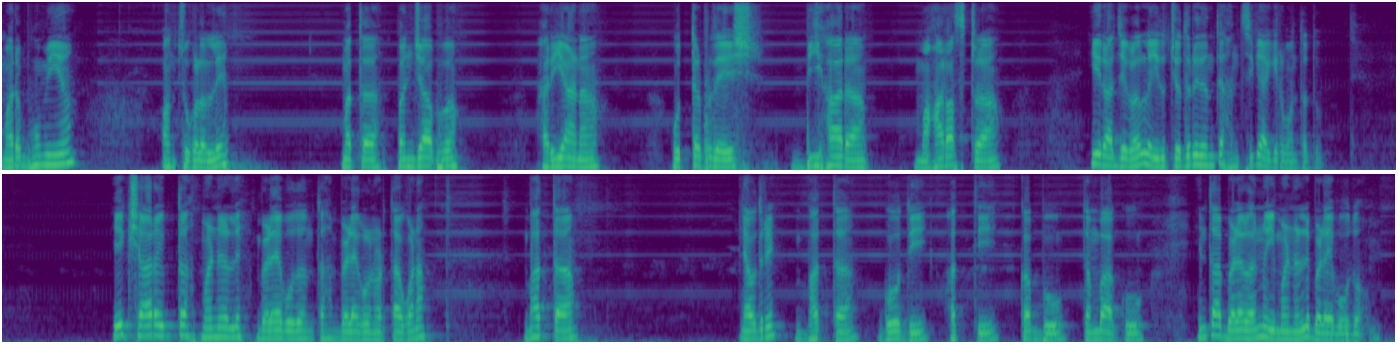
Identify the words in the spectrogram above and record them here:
ಮರುಭೂಮಿಯ ಅಂಚುಗಳಲ್ಲಿ ಮತ್ತು ಪಂಜಾಬ್, ಹರಿಯಾಣ, ಉತ್ತರ ಪ್ರದೇಶ್, ಬಿಹಾರ, ಮಹಾರಾಷ್ಟ್ರ ಈ ರಾಜ್ಯಗಳಲ್ಲಿ ಇದು ಚದುರಿದಂತೆ ಹಂಚಿಕೆ ಆಗಿರುವಂಥದ್ದು. ಈ ಕ್ಷಾರಯುಕ್ತ ಮಣ್ಣಿನಲ್ಲಿ ಬೆಳೆಯಬಹುದಂತಹ ಬೆಳೆಗಳು ನೋಡ್ತಾ ಹೋಗೋಣ. ಭತ್ತ, ಯಾವುದ್ರಿ? ಭತ್ತ, ಗೋಧಿ, ಹತ್ತಿ, ಕಬ್ಬು, ತಂಬಾಕು ಇಂಥ ಬೆಳೆಗಳನ್ನು ಈ ಮಣ್ಣಲ್ಲಿ ಬೆಳೆಯಬಹುದು.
